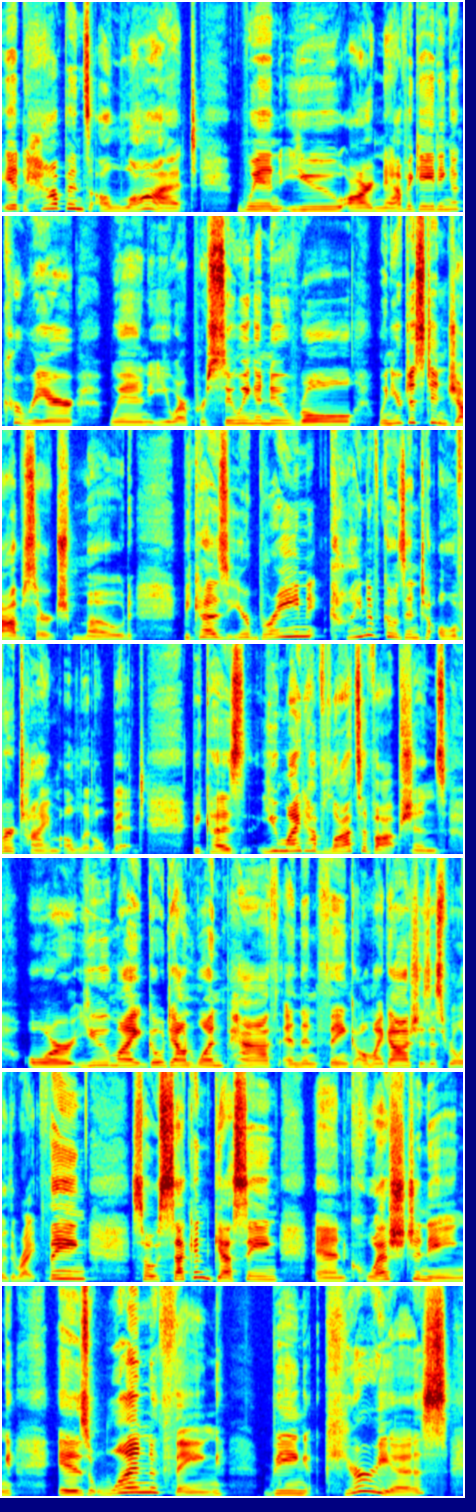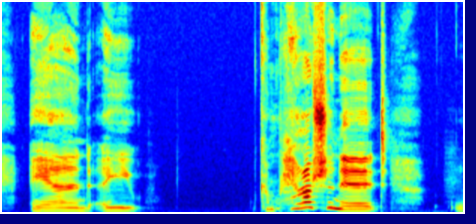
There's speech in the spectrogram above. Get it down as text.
It happens a lot when you are navigating a career, when you are pursuing a new role, when you're just in job search mode, because your brain kind of goes into overtime a little bit because you might have lots of options or you might go down one path and then think, oh my gosh, is this really the right thing? So, second guessing and questioning is one thing, being curious and a compassionate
